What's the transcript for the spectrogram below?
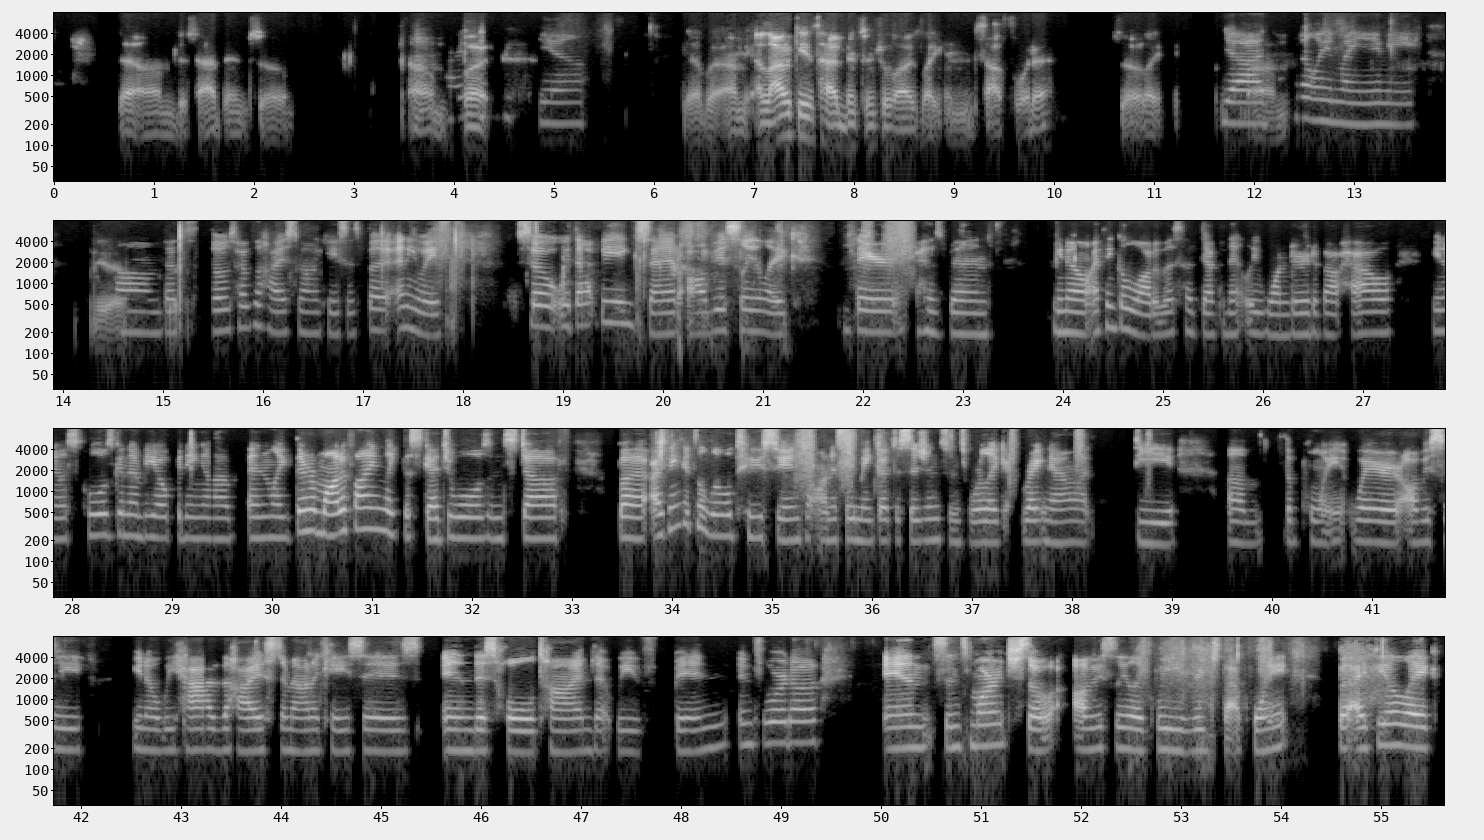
that um this happened? So, um, but yeah, yeah, but I mean, a lot of cases have been centralized, like in South Florida. So, like, yeah, um, definitely in Miami. Yeah. Um, that's those have the highest amount of cases. But anyways, so with that being said, obviously, like there has been, you know, I think a lot of us have definitely wondered about how you know school's gonna be opening up and like they're modifying like the schedules and stuff but i think it's a little too soon to honestly make that decision since we're like right now at the um the point where obviously you know we have the highest amount of cases in this whole time that we've been in Florida and since March so obviously like we reached that point but I feel like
